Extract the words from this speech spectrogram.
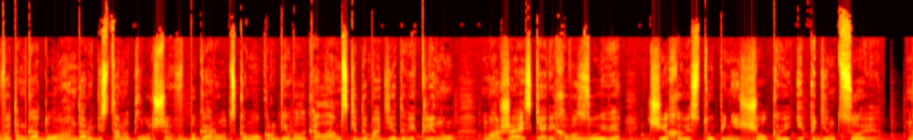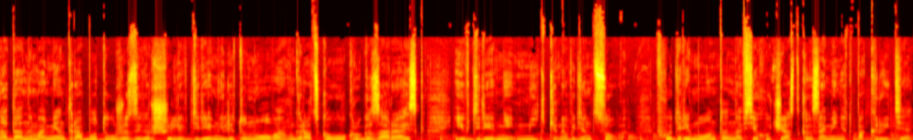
В этом году дороги станут лучше в Богородском округе, Волоколамске, Домодедове, Клину, Можайске, Орехово-Зуеве, Чехове, Ступине, Щелкове и Одинцове. На данный момент работы уже завершили в деревне Летунова городского округа Зарайск и в деревне Митькино Воденцова. В ходе ремонта на всех участках заменят покрытие,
